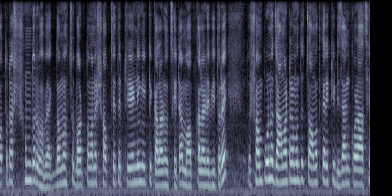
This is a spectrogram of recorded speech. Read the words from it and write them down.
কতটা সুন্দরভাবে। একদম হচ্ছে বর্তমানে সবচেয়ে ট্রেন্ডিং একটি কালার হচ্ছে এটা মপ কালারের ভিতরে। তো সম্পূর্ণ জামাটার মধ্যে চমৎকার একটি ডিজাইন করা আছে।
